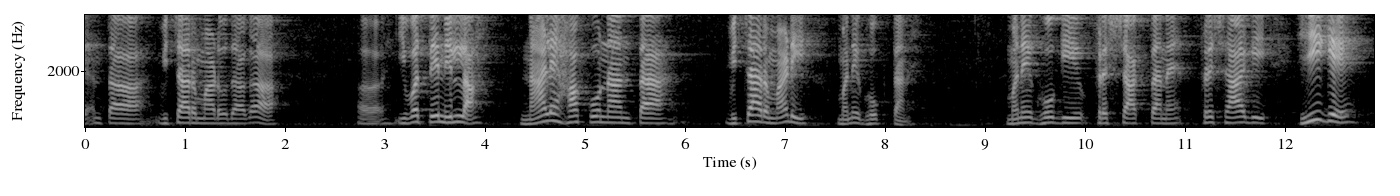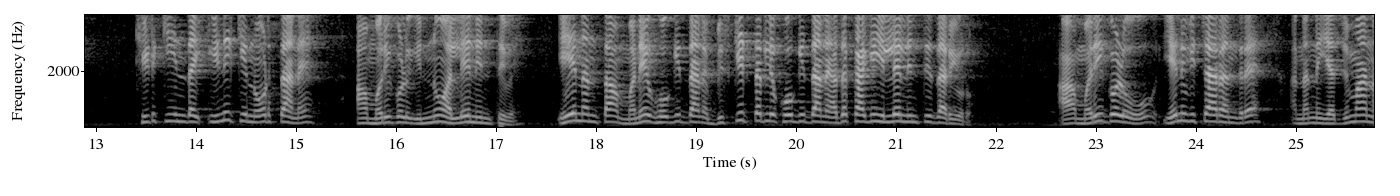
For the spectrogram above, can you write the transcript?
ಅಂತ ವಿಚಾರ ಮಾಡೋದಾಗ ಇವತ್ತೇನಿಲ್ಲ, ನಾಳೆ ಹಾಕೋಣ ಅಂತ ವಿಚಾರ ಮಾಡಿ ಮನೆಗೆ ಹೋಗ್ತಾನೆ. ಮನೆಗೆ ಹೋಗಿ ಫ್ರೆಶ್ ಆಗ್ತಾನೆ. ಫ್ರೆಶ್ ಆಗಿ ಹೀಗೆ ಕಿಟಕಿಯಿಂದ ಇಣಿಕಿ ನೋಡ್ತಾನೆ. ಆ ಮರಿಗಳು ಇನ್ನೂ ಅಲ್ಲೇ ನಿಂತಿವೆ. ಏನಂತ ಮನೆಗೆ ಹೋಗಿದ್ದಾನೆ, ಬಿಸ್ಕಿಟ್ ತರ್ಲಿಕ್ಕೆ ಹೋಗಿದ್ದಾನೆ, ಅದಕ್ಕಾಗಿ ಇಲ್ಲೇ ನಿಂತಿದ್ದಾರೆ ಇವರು. ಆ ಮರಿಗಳು ಏನು ವಿಚಾರ ಅಂದರೆ, ನನ್ನ ಯಜಮಾನ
